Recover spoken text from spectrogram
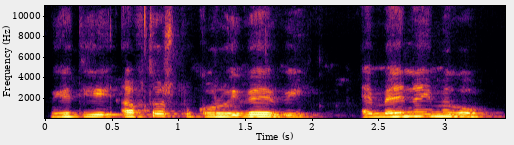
Γιατί αυτός που κοροϊδεύει εμένα είμαι εγώ.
